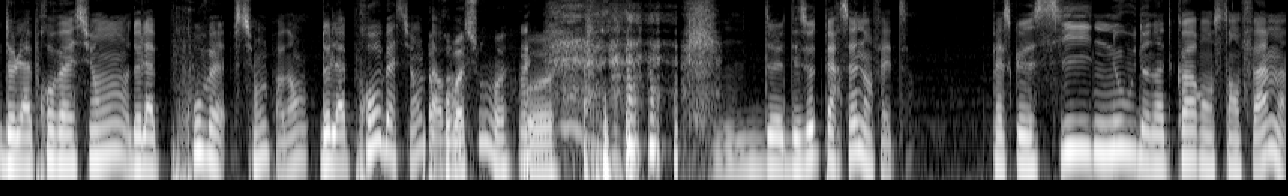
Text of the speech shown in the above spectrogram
de l'approbation, de l'approbation, pardon, de l'approbation, pardon, L'approbation, ouais. Ouais. ouais. de- des autres personnes en fait. Parce que si nous, dans notre corps, on se sent femme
